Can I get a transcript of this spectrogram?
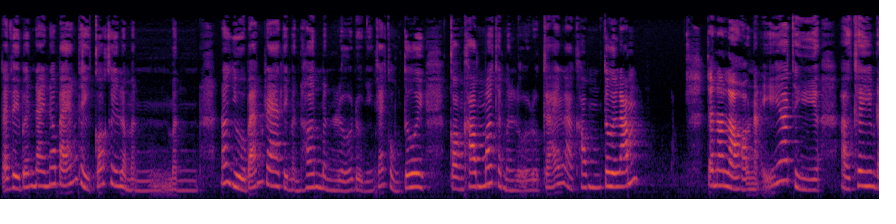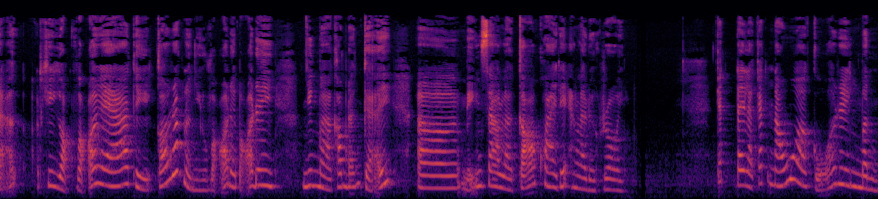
tại vì bên đây nó bán thì có khi là mình mình nó vừa bán ra thì mình hên mình lựa được những cái còn tươi còn không thì mình lựa được cái là không tươi lắm. Cho nên là hồi nãy thì ờ, khi đã khi gọt vỏ ra thì có rất là nhiều vỏ để bỏ đi. Nhưng mà không đáng kể uh, miễn sao là có khoai để ăn là được rồi. Cách đây là cách nấu ờ, của riêng mình.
